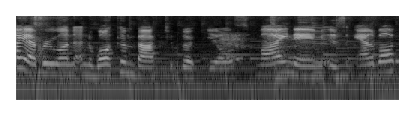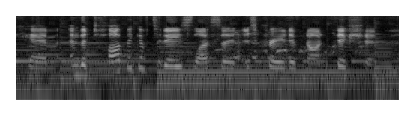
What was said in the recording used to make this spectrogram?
Hi, everyone, and welcome back to Book Eels. My name is Annabelle Kim, and the topic of today's lesson is creative nonfiction,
